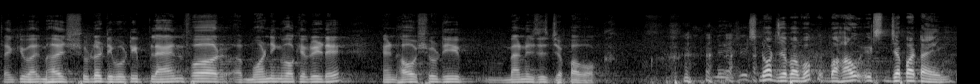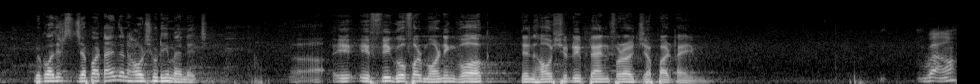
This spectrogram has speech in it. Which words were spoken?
Thank you very much. Should a devotee plan for a morning walk every day and how should he manage his japa walk? It's not japa walk, but how it's japa time? Because it's japa time. Then how should he manage? Uh, if we go for morning walk, then how should we plan for our japa time? Well,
